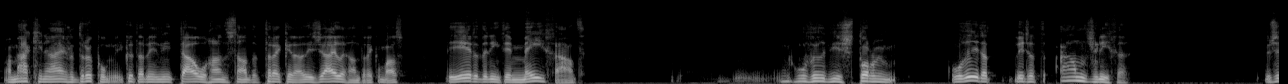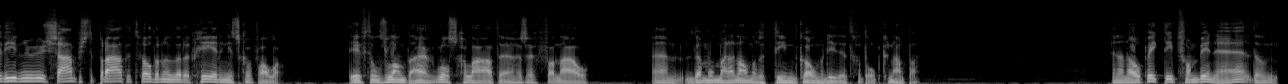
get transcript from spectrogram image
waar maak je nou eigenlijk druk om? Je kunt daar in die touwen gaan staan te trekken en aan die zeilen gaan trekken. Maar als de Heer er niet in meegaat, hoe wil die storm, hoe dat, wil je dat aanvliegen? We zitten hier nu samen te praten terwijl er een regering is gevallen. Die heeft ons land eigenlijk losgelaten en gezegd van nou, um, er moet maar een andere team komen die dit gaat opknappen. En dan hoop ik diep van binnen hè, dan,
